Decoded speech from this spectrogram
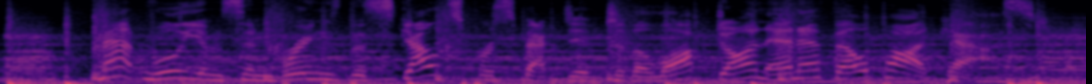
Matt Williamson brings the scout's perspective to the Locked On NFL podcast.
